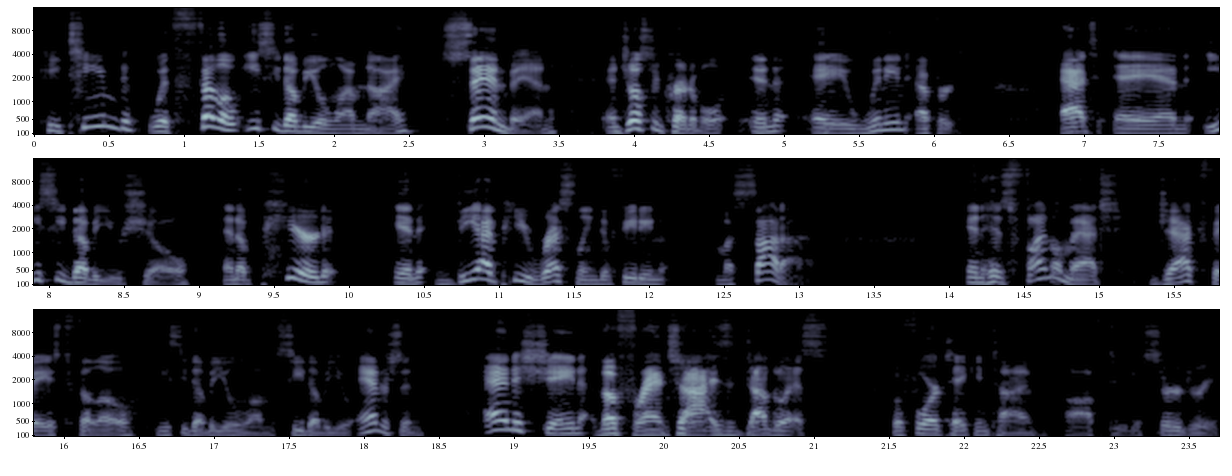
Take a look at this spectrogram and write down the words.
he teamed with fellow ECW alumni Sandman and Justin Credible in a winning effort at an ECW show and appeared in VIP Wrestling, defeating Masada. In his final match, Jack faced fellow ECW alum CW Anderson and Shane the franchise Douglas before taking time off due to surgery.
